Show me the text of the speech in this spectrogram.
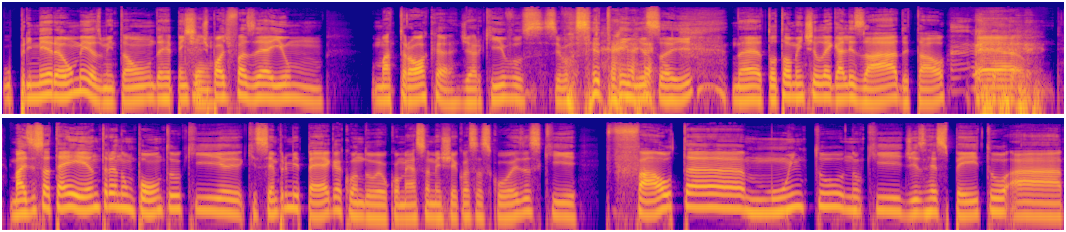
o primeirão mesmo. Então, de repente, Sim. a gente pode fazer aí um, uma troca de arquivos, se você tem isso aí, né? Totalmente legalizado e tal. É, mas isso até entra num ponto que, que sempre me pega quando eu começo a mexer com essas coisas, que falta muito no que diz respeito à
